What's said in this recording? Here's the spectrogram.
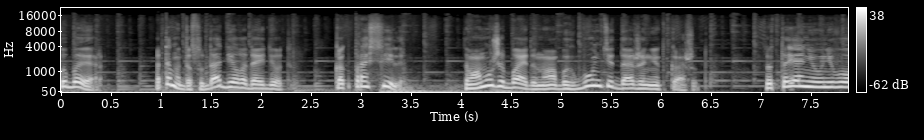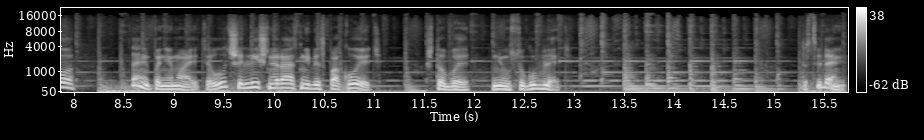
ФБР. А там и до суда дело дойдет. Как просили. Самому же Байдену об их бунте даже не скажут. Состояние у него, сами понимаете, лучше лишний раз не беспокоить, чтобы не усугублять. До свидания.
